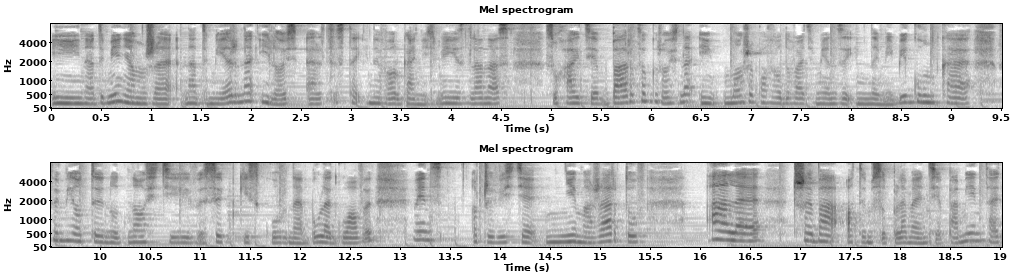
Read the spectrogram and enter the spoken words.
I nadmieniam, że nadmierna ilość L-cysteiny w organizmie jest dla nas, słuchajcie, bardzo groźna i może powodować między innymi biegunkę, wymioty, nudności, wysypki skórne, bóle głowy, więc oczywiście nie ma żartów, ale trzeba o tym suplemencie pamiętać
